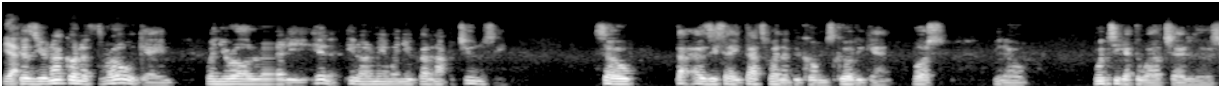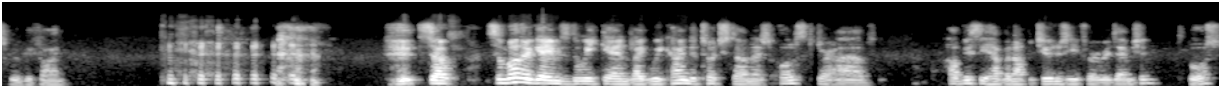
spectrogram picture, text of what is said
Yeah. Because you're not going to throw a game when you're already in it. You know what I mean? When you've got an opportunity. So that, as you say, that's when it becomes good again. But you know, once you get the Welsh out of this, we'll be fine. so some other games of the weekend, like we kind of touched on it. Ulster have obviously have an opportunity for redemption, but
